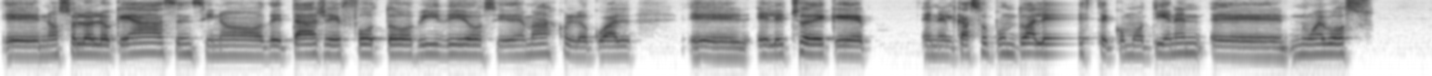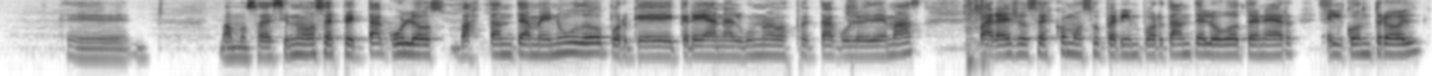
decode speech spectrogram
eh, no solo lo que hacen, sino detalles, fotos, vídeos y demás, con lo cual eh, el hecho de que en el caso puntual este, como tienen eh, nuevos, eh, vamos a decir, nuevos espectáculos bastante a menudo porque crean algún nuevo espectáculo y demás, para ellos es como súper importante luego tener el control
